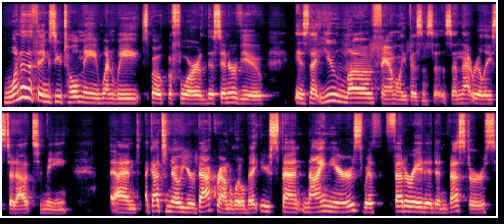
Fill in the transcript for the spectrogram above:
One of the things you told me when we spoke before this interview is that you love family businesses. And that really stood out to me. And I got to know your background a little bit. You spent nine years with Federated Investors,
